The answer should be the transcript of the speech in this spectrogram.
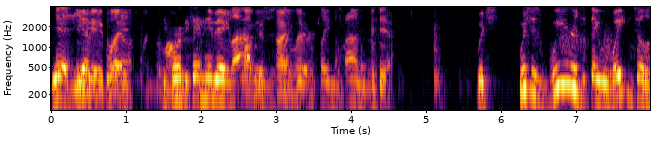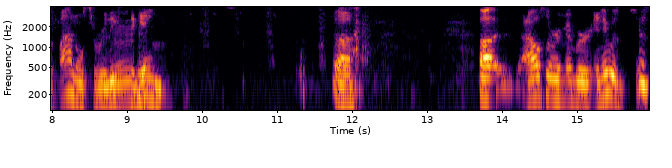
Yeah, yeah. Before, playoffs. Like the before it became NBA Live, it was longest just like title whoever ever. played in the finals. yeah, Which which is weird that they would wait until the finals to release the Mhm. game. Uh, uh, I also remember, and it was it was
